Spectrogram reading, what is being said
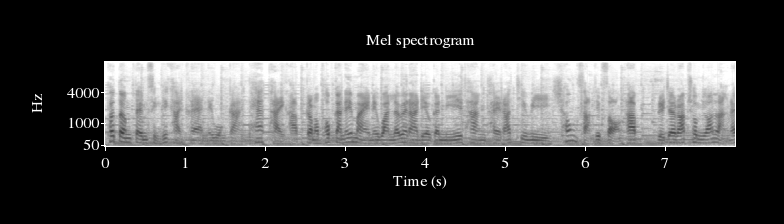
เพื่อเติมเต็มสิ่งที่ขาดแคลนในวงการแพทย์ไทยครับกลับมาพบกันได้ใหม่ในวันและเวลาเดียวกันนี้ทางไทยรัฐทีวี ช่อง 32 ครับหรือจะรับชมย้อนหลังได้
